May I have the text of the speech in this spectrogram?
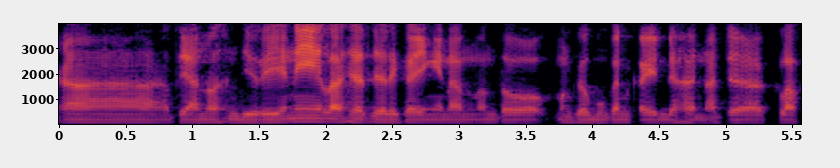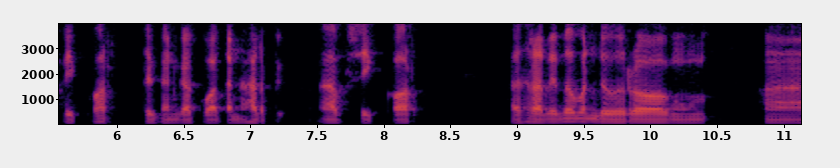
uh, piano sendiri ini lahir dari keinginan untuk menggabungkan keindahan ada klavikord dengan kekuatan harpsichord. Hasrat itu mendorong uh,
